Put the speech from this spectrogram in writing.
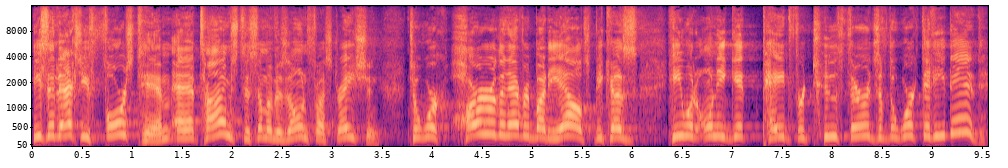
He said it actually forced him, and at times to some of his own frustration, to work harder than everybody else because he would only get paid for two thirds of the work that he did.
